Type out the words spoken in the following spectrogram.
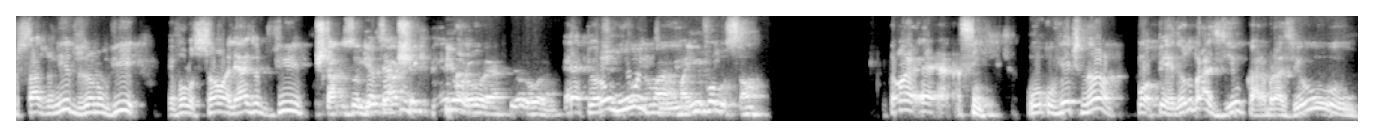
Os Estados Unidos eu não vi evolução. Aliás, eu vi. Estados Unidos eu achei que piorou, é, piorou. É, piorou muito. Uma, uma involução. Então, é, é assim, o, o, Vietnã, pô, perdeu do Brasil, cara. O Brasil,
